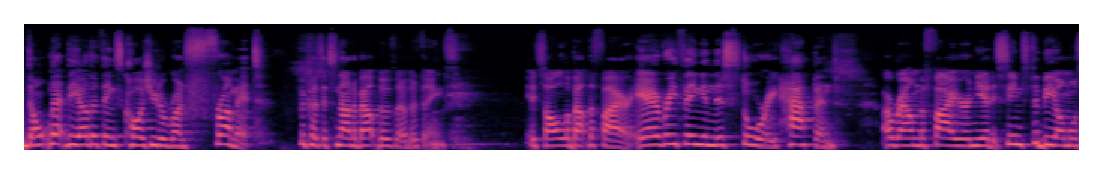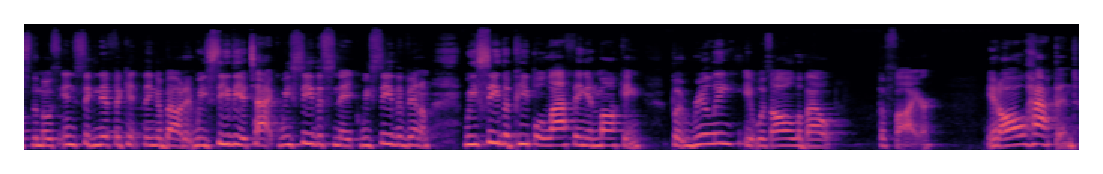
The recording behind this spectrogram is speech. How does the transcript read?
Don't let the other things cause you to run from it because it's not about those other things. It's all about the fire. Everything in this story happened around the fire, and yet it seems to be almost the most insignificant thing about it. We see the attack, we see the snake, we see the venom, we see the people laughing and mocking, but really it was all about the fire. It all happened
